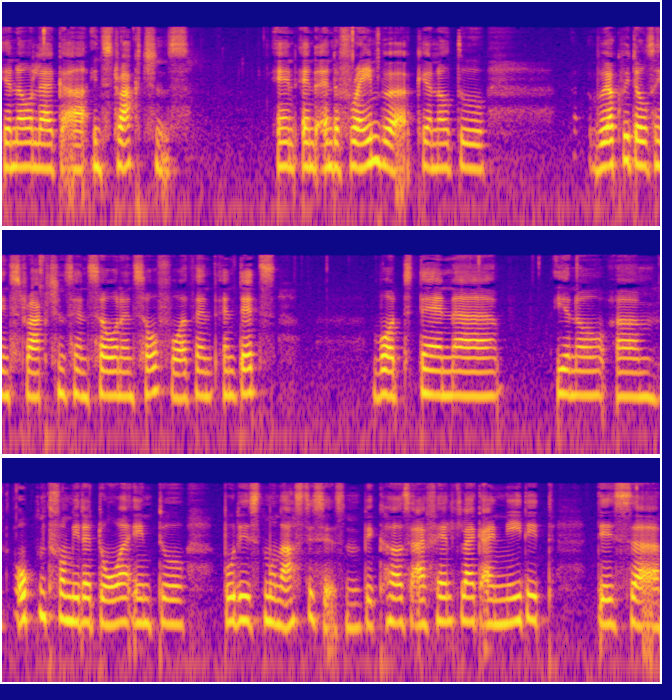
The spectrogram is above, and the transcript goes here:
you know, like uh, instructions and, and, and a framework, you know, to work with those instructions and so on and so forth. And, and that's what then, uh, you know, um, opened for me the door into Buddhist monasticism because I felt like I needed this uh,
